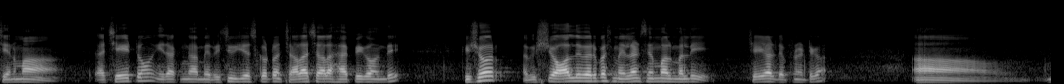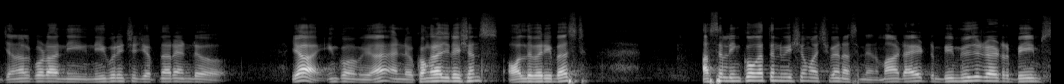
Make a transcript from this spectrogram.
సినిమా చేయటం ఈ రకంగా మీరు రిసీవ్ చేసుకోవటం చాలా చాలా హ్యాపీగా ఉంది. Kishore I wish all the very best. ఇలాంటి సినిమాలు మళ్ళీ చేయాలి డెఫినెట్గా. జనాలు కూడా నీ నీ గురించి చెప్తున్నారు అండ్ యా ఇంకో and congratulations all the very best అసలు ఇంకొక అతని విషయం మర్చిపోయాను అసలు నేను. మా డైరెక్టర్ బీ మ్యూజిక్ డైరెక్టర్ బీమ్స్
